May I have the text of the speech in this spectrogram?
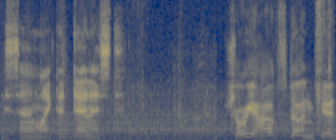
You sound like the dentist. Show you how it's done, kid.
